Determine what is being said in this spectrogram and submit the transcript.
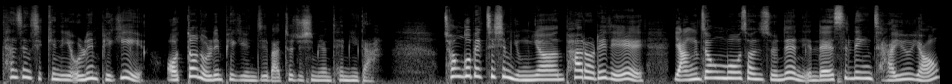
탄생시킨 이 올림픽이 어떤 올림픽인지 맞춰주시면 됩니다. 1976년 8월 1일 양정모 선수는 레슬링 자유형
